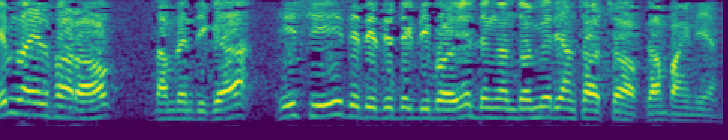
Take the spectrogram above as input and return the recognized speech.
Imla'il farok, tamrin tiga, isi titik-titik di bawahnya dengan domir yang cocok, gampang ini ya.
